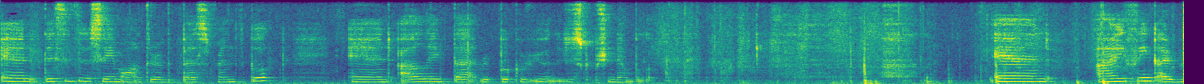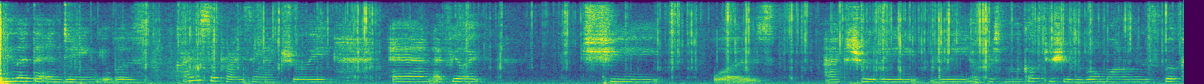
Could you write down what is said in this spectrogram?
And this is the same author of the Best Friends book, and I'll link that book review in the description down below. And I think I really liked the ending. It was kind of surprising actually, and I feel like she was actually really a person to look up to. She was a role model in this book.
